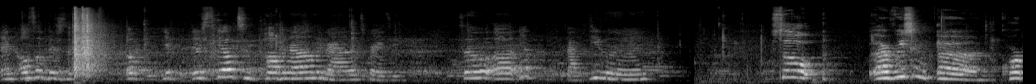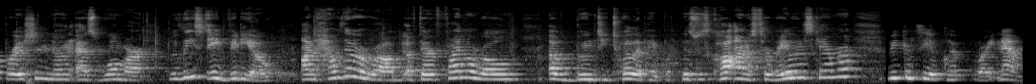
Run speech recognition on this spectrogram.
And also, there's this. Oh, yep. There's skeletons popping out on the ground. That's crazy. So, uh, yep. Back to you, Lily. So, a recent uh, corporation known as Walmart released a video on how they were robbed of their final roll of Bounty toilet paper. This was caught on a surveillance camera. We can see a clip right now.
